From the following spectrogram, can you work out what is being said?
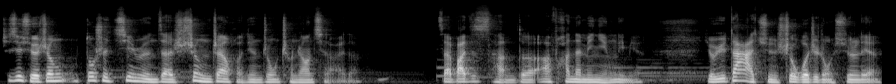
这些学生都是浸润在圣战环境中成长起来的，在巴基斯坦的阿富汗难民营里面，有一大群受过这种训练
